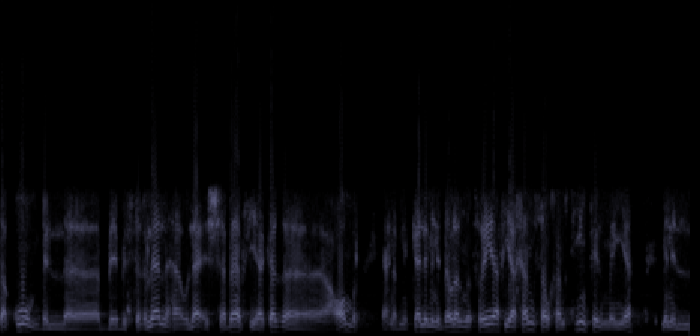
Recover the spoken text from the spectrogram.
تقوم باستغلال هؤلاء الشباب في هكذا عمر إحنا بنتكلم إن الدولة المصرية فيها 55% من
